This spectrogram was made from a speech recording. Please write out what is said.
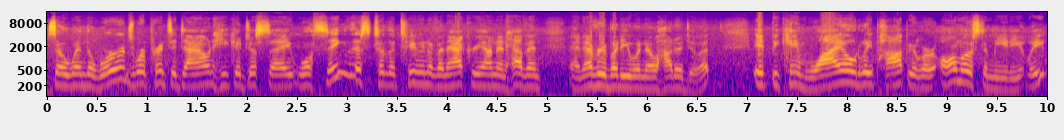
So when the words were printed down, he could just say, Well, sing this to the tune of Anacreon in Heaven, and everybody would know how to do it. It became wildly popular almost immediately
